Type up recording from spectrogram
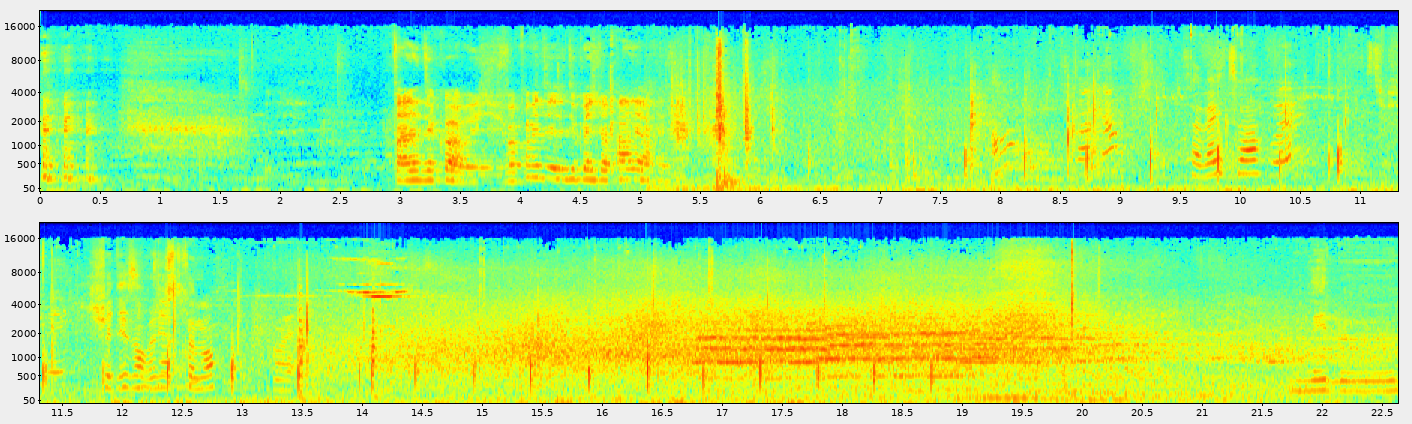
Parler de quoi Je vois pas de, de quoi je dois parler en fait. Ça va et toi? Ouais Qu'est-ce que tu fais? Je fais des enregistrements. Ouais. On est le...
